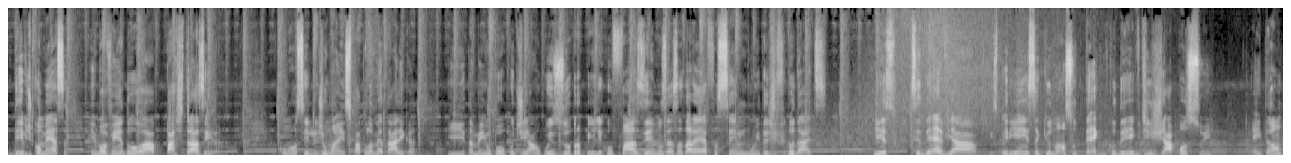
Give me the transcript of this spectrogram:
David começa removendo a parte traseira, com o auxílio de uma espátula metálica e também um pouco de álcool isopropílico, fazemos essa tarefa sem muitas dificuldades. Isso se deve à experiência que o nosso técnico David já possui. Então,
